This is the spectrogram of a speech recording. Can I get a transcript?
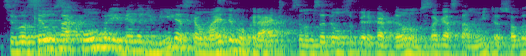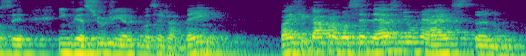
se você usar compra e venda de milhas, que é o mais democrático, você não precisa ter um super cartão, não precisa gastar muito, é só você investir o dinheiro que você já tem, vai ficar para você 10 mil reais ano.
